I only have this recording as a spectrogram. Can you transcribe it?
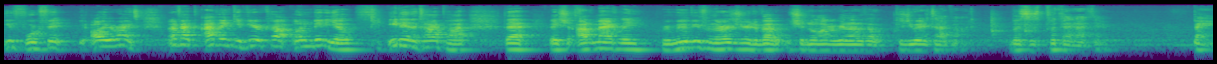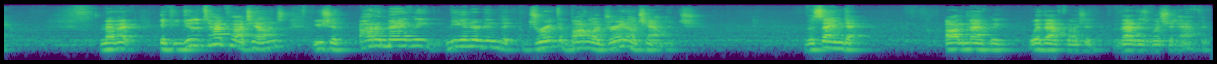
you forfeit all your rights. Matter of fact, I think if you're caught on video eating a Tide Pod, that they should automatically remove you from the registry to vote. You should no longer be allowed to vote because you ate a Tide Pod. Let's just put that out there. Bam. Matter of fact, if you do the Tide Pod challenge, you should automatically be entered in the drink a bottle of Drano challenge. The same day. Automatically, without question. That is what should happen.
